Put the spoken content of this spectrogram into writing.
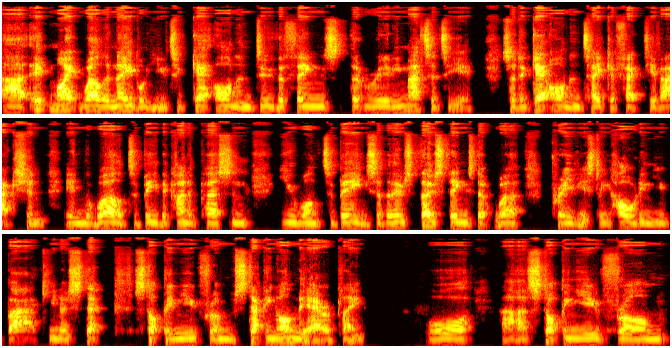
uh, it might well enable you to get on and do the things that really matter to you. So, to get on and take effective action in the world, to be the kind of person you want to be. So, those those things that were previously holding you back, you know, step stopping you from stepping on the aeroplane, or uh, stopping you from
